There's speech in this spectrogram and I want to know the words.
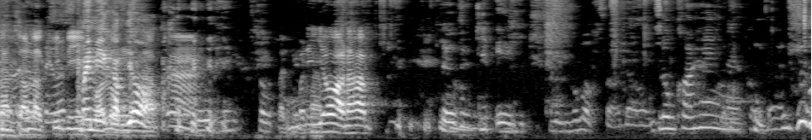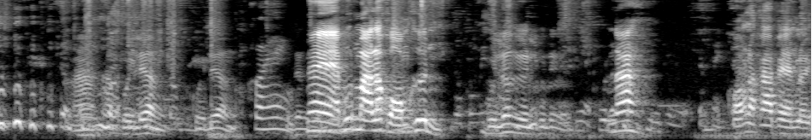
ครับสำหรับคลิปนี้ไม่มีขลงคำย่อครับอ่าไม่ได้ย่อนะครับ เธอคิดเองลุงก็บอกสอดอยลุงคอแห้งแล้วอ่าคุยเรื่องคุยเรื่องคอแห้งคุยเรื่องแม่พูดมาแล้วของขึ้น คุยเรื่องอื่นคุยเรื่องอื่นนะ ของราคาแพงเลย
